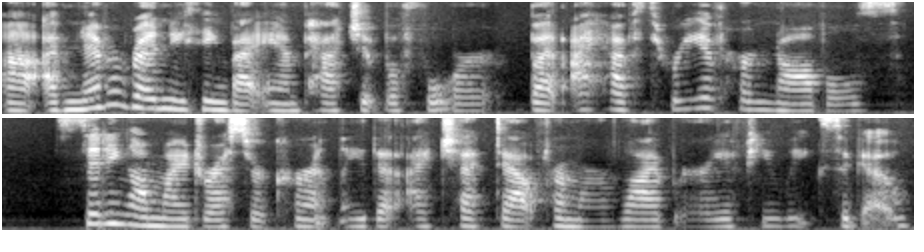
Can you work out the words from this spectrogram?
Uh, I've never read anything by Ann Patchett before, but I have three of her novels sitting on my dresser currently that I checked out from our library a few weeks ago.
